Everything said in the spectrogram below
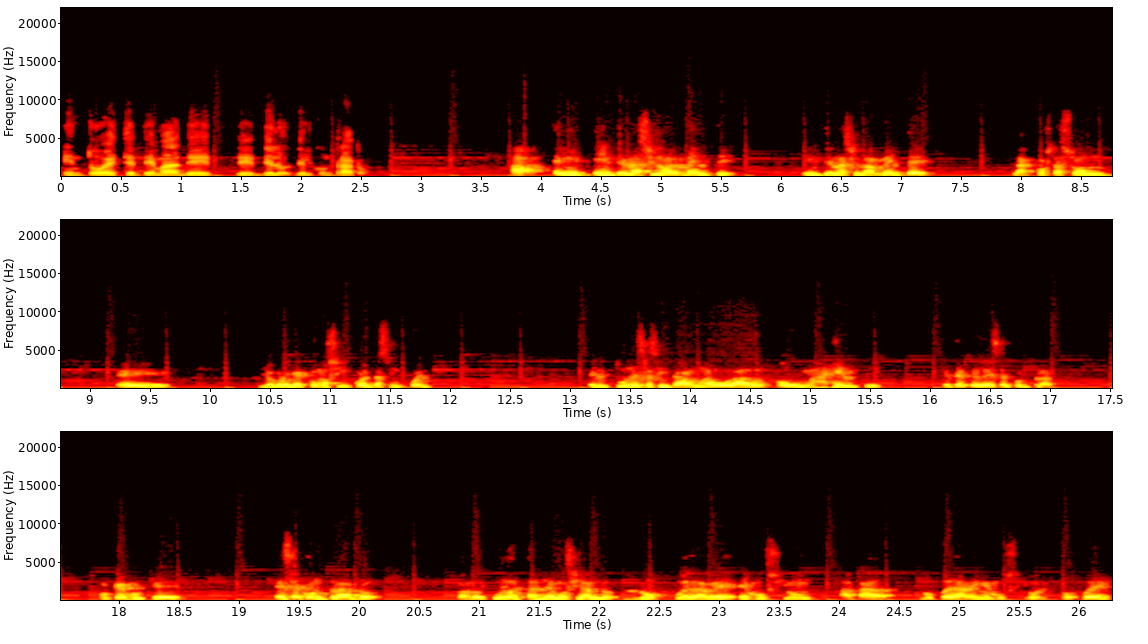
en todo este tema de, de, del contrato. Ah, internacionalmente, internacionalmente las cosas son, eh, yo creo que es como 50-50 el, tú necesitabas un abogado o un agente que te pelee ese contrato. ¿Por qué? Porque ese contrato, cuando tú lo estás negociando, no puede haber emoción atada, no puede haber emociones, no pueden.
